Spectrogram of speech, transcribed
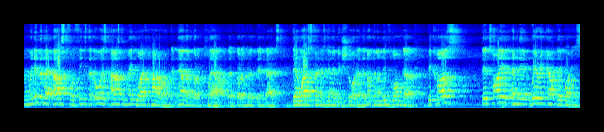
And whenever they asked for things, they always asked to make life harder on them. Now they've got to plow, they've got to hurt their backs, their lifespan is going to be shorter, they're not going to live longer because they're tired and they're wearing out their bodies.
